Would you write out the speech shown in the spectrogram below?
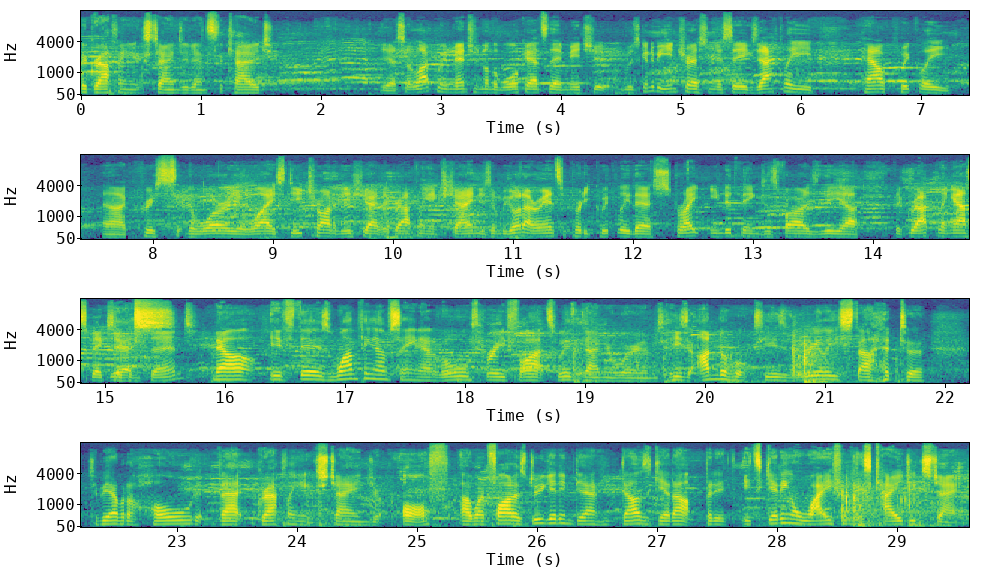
the grappling exchange against the cage. Yeah, so like we mentioned on the walkouts there, Mitch, it was going to be interesting to see exactly how quickly uh, Chris the Warrior Wase did try and initiate the grappling exchanges, and we got our answer pretty quickly there, straight into things as far as the uh, the grappling aspects are concerned. Now, if there's one thing I've seen out of all three fights with Danial Williams, his underhooks, he has really started to to be able to hold that grappling exchange off. Uh, when fighters do get him down, he does get up, but it, it's getting away from this cage exchange.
